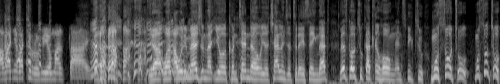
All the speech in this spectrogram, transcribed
abanye bathi romeo must Yeah, well, I would imagine that your contender or your challenger today is saying that. Let's go to Katlehong and speak to Musutu. Musutu.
